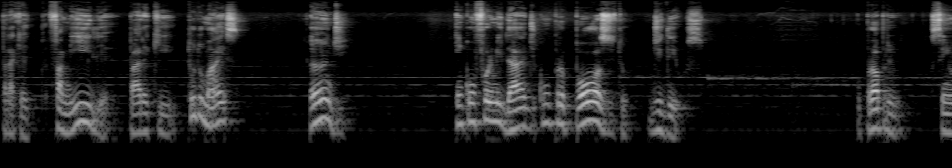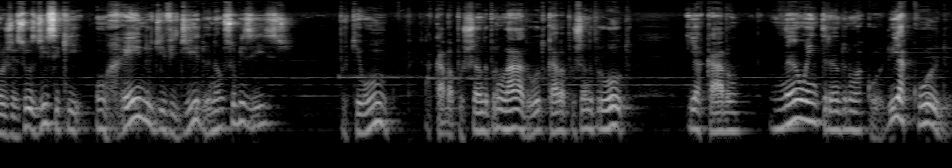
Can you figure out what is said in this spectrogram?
para que família, para que tudo mais ande em conformidade com o propósito de Deus. O próprio Senhor Jesus disse que um reino dividido não subsiste, porque um acaba puxando para um lado, o outro acaba puxando para o outro e acabam não entrando no acordo. E acordo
